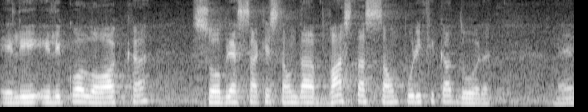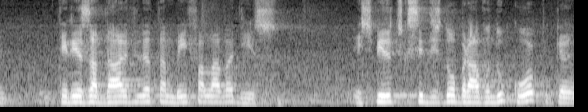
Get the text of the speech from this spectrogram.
ele, ele coloca sobre essa questão da vastação purificadora. Né? Teresa d'Ávila também falava disso. Espíritos que se desdobravam do corpo, é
